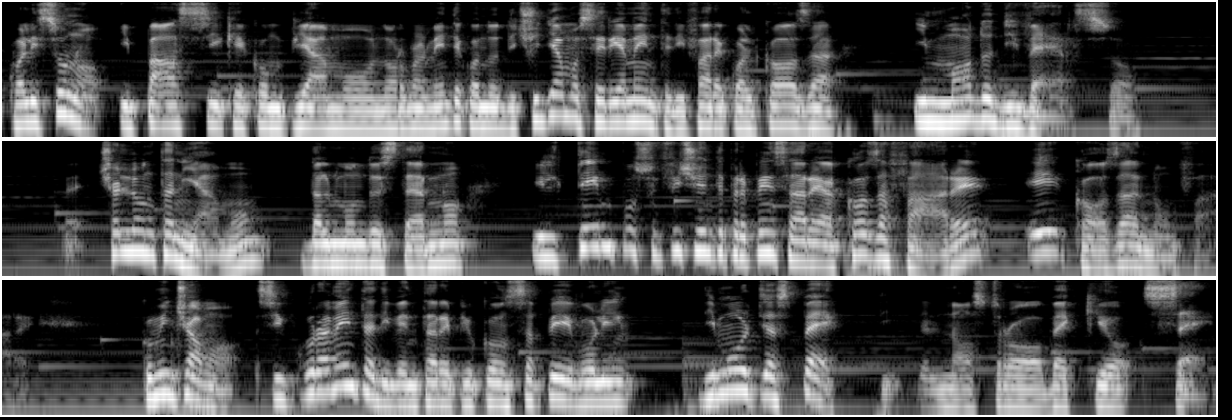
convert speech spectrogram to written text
Quali sono i passi che compiamo normalmente quando decidiamo seriamente di fare qualcosa in modo diverso? Beh, ci allontaniamo dal mondo esterno il tempo sufficiente per pensare a cosa fare e cosa non fare. Cominciamo sicuramente a diventare più consapevoli di molti aspetti del nostro vecchio sé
